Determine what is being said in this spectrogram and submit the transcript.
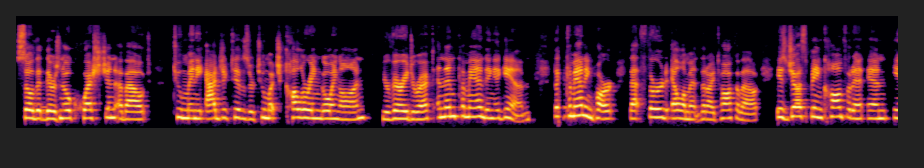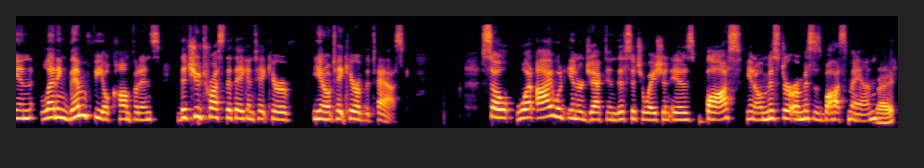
so that there's no question about too many adjectives or too much coloring going on. You're very direct. And then commanding again. The commanding part, that third element that I talk about, is just being confident and in letting them feel confidence that you trust that they can take care of, you know, take care of the task. So, what I would interject in this situation is boss, you know, Mr. or Mrs. Boss Man. Right.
